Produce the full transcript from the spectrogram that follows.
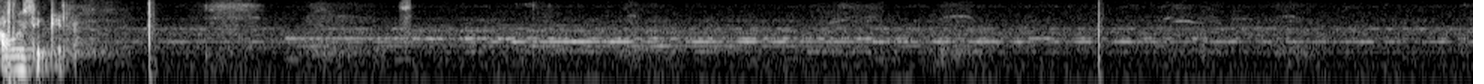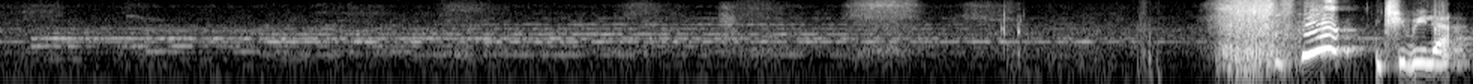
Außer Çivila.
